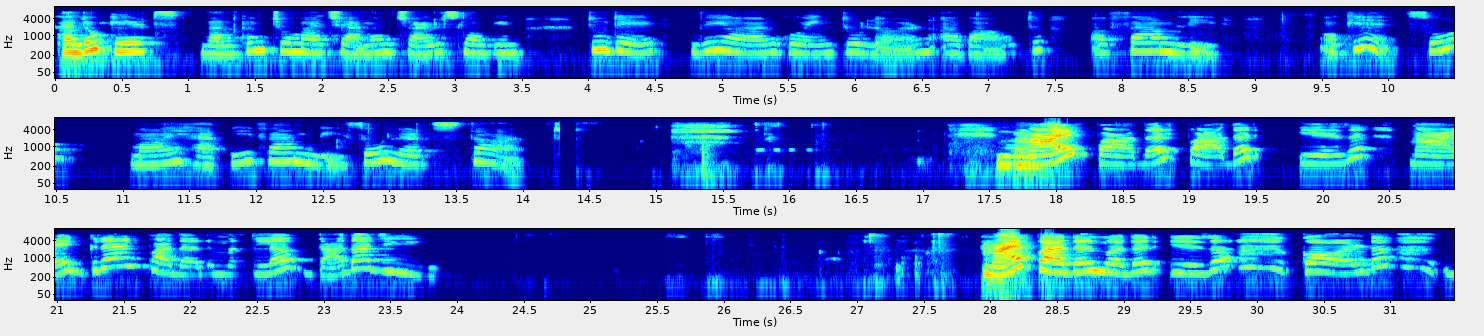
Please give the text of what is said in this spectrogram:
Hello kids, welcome to my channel Child's Login. Today we are going to learn about a family. Okay, so my happy family. So let's start. My, father, father is my grandfather, matlab dadaji. My father mother is called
